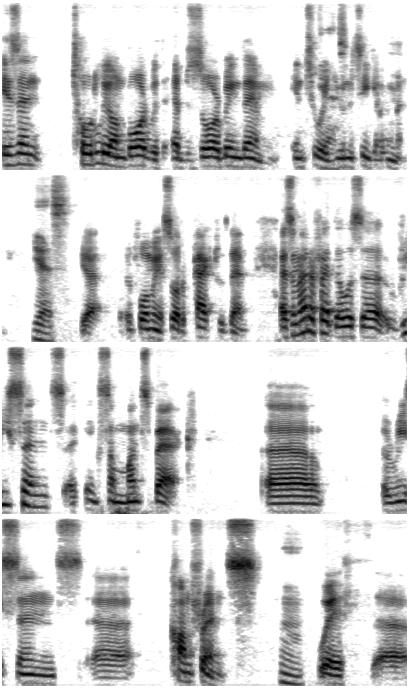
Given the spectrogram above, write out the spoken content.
isn't totally on board with absorbing them into a Yes. unity government yes. Yeah, forming a sort of pact with them. As a matter of fact, there was a recent, I think, some months back, a recent uh, conference Hmm. with, uh,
